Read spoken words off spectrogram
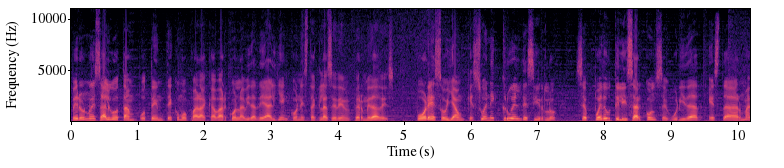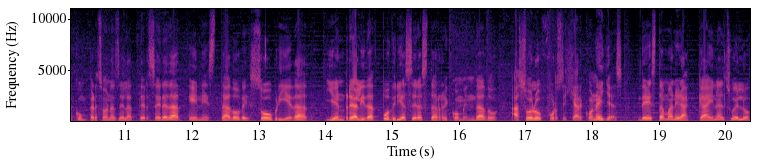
Pero no es algo tan potente como para acabar con la vida de alguien con esta clase de enfermedades. Por eso, y aunque suene cruel decirlo, se puede utilizar con seguridad esta arma con personas de la tercera edad en estado de sobriedad, y en realidad podría ser hasta recomendado a solo forcejear con ellas. De esta manera caen al suelo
